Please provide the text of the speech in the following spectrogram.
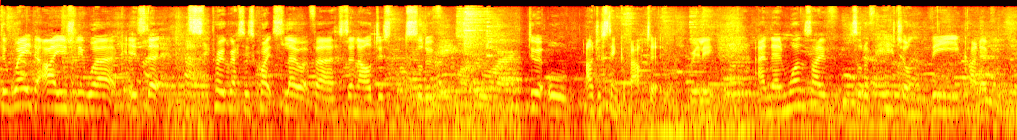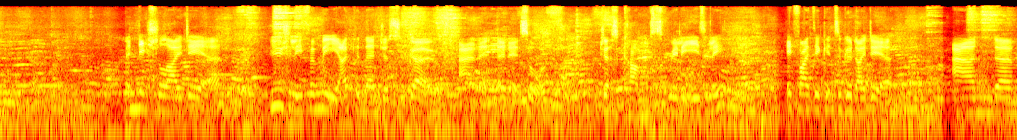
the way that I usually work is that progress is quite slow at first, and I'll just sort of do it all. I'll just think about it really, and then once I've sort of hit on the kind of initial idea, usually for me, I can then just go and it, and it sort of just comes really easily if I think it's a good idea. And um,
